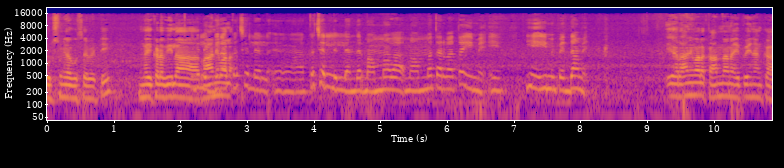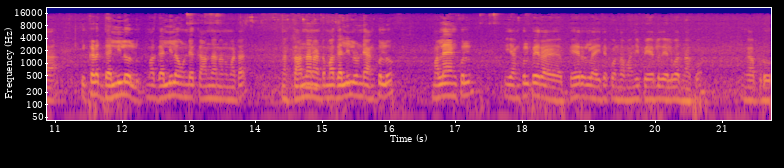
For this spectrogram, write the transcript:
కుర్చీ మీద కూర్చోబెట్టి. ఇంకా ఇక్కడ వీళ్ళ రాని వాళ్ళ అక్క చెల్లెలు ఆ, అక్క చెల్లెళ్ళు అందరు. మా అమ్మ మా అమ్మ తర్వాత ఈమె ఈ- ఈ- ఈమె పెద్ద ఆమె ఇక రాని వాళ్ళ కాందాన్ అయిపోయినాక ఇక్కడ గల్లీలోళ్ళు మా గల్లీలో ఉండే కాందాన్ అనమాట నాకు కాందాన్ అంట. మా గల్లీలో ఉండే అంకుల్ మల్లయ్య అంకుల్ ఈ అంకుల్ పేరు పేర్లు అయితే కొంతమంది పేర్లు తెలియదు నాకు. ఇంకా అప్పుడు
